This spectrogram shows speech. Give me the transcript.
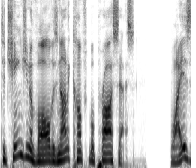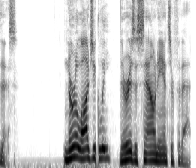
To change and evolve is not a comfortable process. Why is this? Neurologically, there is a sound answer for that.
